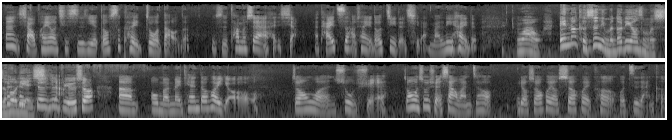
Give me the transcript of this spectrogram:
但小朋友其实也都是可以做到的，就是他们虽然很小，那台词好像也都记得起来，蛮厉害的。哇哦，哎，那可是你们都利用什么时候练习啊？就是比如说，嗯、呃，我们每天都会有中文、数学，中文、数学上完之后。有时候会有社会课或自然课，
